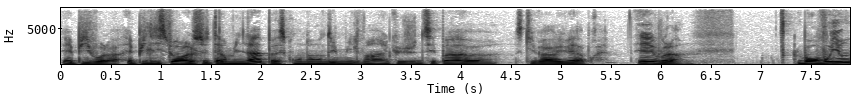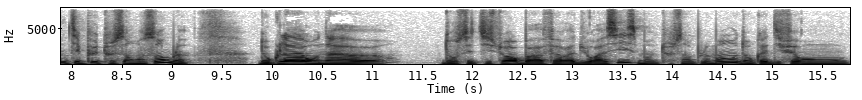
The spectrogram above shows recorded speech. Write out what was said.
Et puis voilà. Et puis l'histoire, elle se termine là parce qu'on est en 2020 et que je ne sais pas ce qui va arriver après. Et voilà. Bon, voyons un petit peu tout ça ensemble. Donc là, on a euh, dans cette histoire bah, affaire à du racisme, tout simplement, donc à différentes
